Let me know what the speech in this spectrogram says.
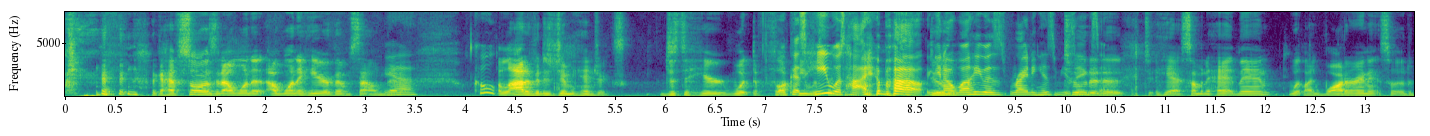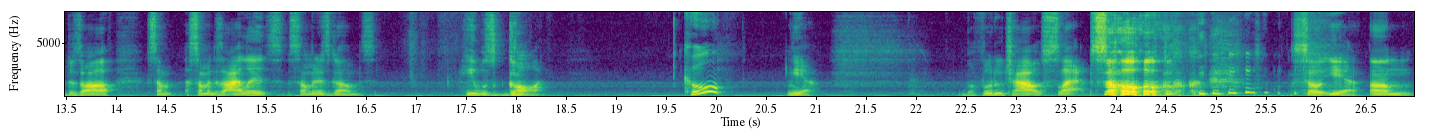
like I have songs that I want to I want to hear them sound better. Yeah. Cool. A lot of it is Jimi Hendrix, just to hear what the fuck. Because he he was high about, you know, while he was writing his music. Two so. the he had some of the headband with like water in it, so it'll dissolve. Some some of his eyelids, some of his gums. He was gone. Cool. Yeah. But Voodoo Child slapped. So So yeah. Um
